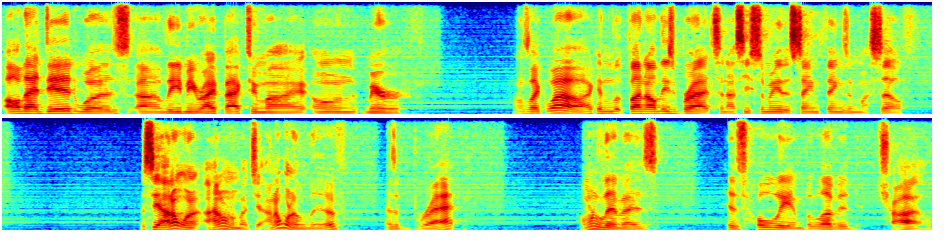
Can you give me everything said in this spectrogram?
all that did was uh, lead me right back to my own mirror. I was like, wow, I can find all these brats, and I see so many of the same things in myself. But see, I don't want. I don't know about you. I don't want to live as a brat. I want to live as his holy and beloved child.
